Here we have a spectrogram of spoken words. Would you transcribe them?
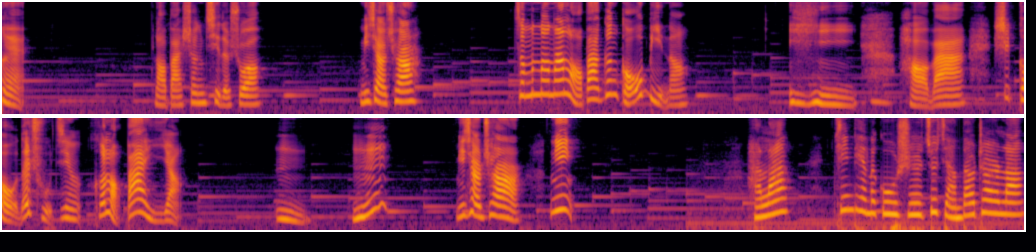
哎。老爸生气地说：“米小圈，怎么能拿老爸跟狗比呢？” 嘿嘿，好吧，是狗的处境和老爸一样。嗯嗯，米小圈，你好啦，今天的故事就讲到这儿啦。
